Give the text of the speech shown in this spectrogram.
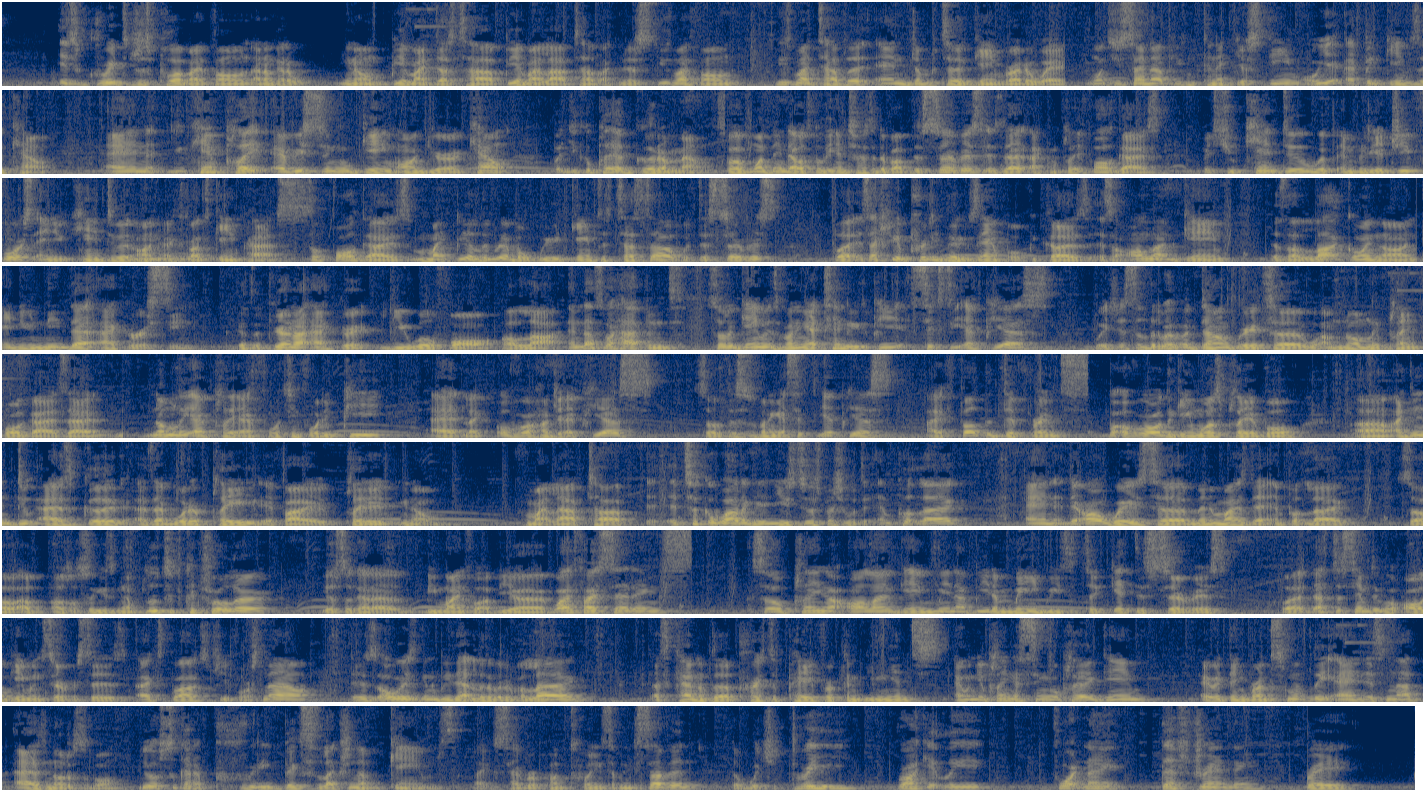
It's great to just pull up my phone. I don't gotta, you know, be at my desktop, be at my laptop. I can just use my phone, use my tablet, and jump into a game right away. Once you sign up, you can connect your Steam or your Epic Games account. And you can't play every single game on your account, but you can play a good amount. But one thing that I was really interested about this service is that I can play Fall Guys which you can't do with NVIDIA GeForce and you can't do it on Xbox Game Pass. So Fall Guys might be a little bit of a weird game to test out with this service, but it's actually a pretty good example because it's an online game, there's a lot going on, and you need that accuracy. Because if you're not accurate, you will fall a lot. And that's what happened. So the game is running at 1080p, 60 FPS, which is a little bit of a downgrade to what I'm normally playing Fall Guys at. Normally I play at 1440p at like over 100 FPS. So this is running at 60 FPS. I felt the difference, but overall the game was playable. Uh, I didn't do as good as I would have played if I played it, you know, for my laptop. It, it took a while to get used to, especially with the input lag. And there are ways to minimize that input lag. So I, I was also using a Bluetooth controller. You also gotta be mindful of your Wi-Fi settings. So playing an online game may not be the main reason to get this service, but that's the same thing with all gaming services. Xbox, GeForce Now, there's always gonna be that little bit of a lag. That's kind of the price to pay for convenience. And when you're playing a single player game, everything runs smoothly and it's not as noticeable. You also got a pretty big selection of games like Cyberpunk 2077, The Witcher 3, Rocket League, Fortnite, Death Stranding, Ray,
